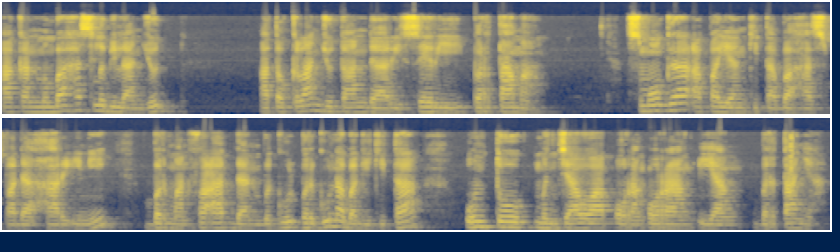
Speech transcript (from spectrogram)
akan membahas lebih lanjut atau kelanjutan dari seri pertama. Semoga apa yang kita bahas pada hari ini bermanfaat dan berguna bagi kita untuk menjawab orang-orang yang bertanya.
